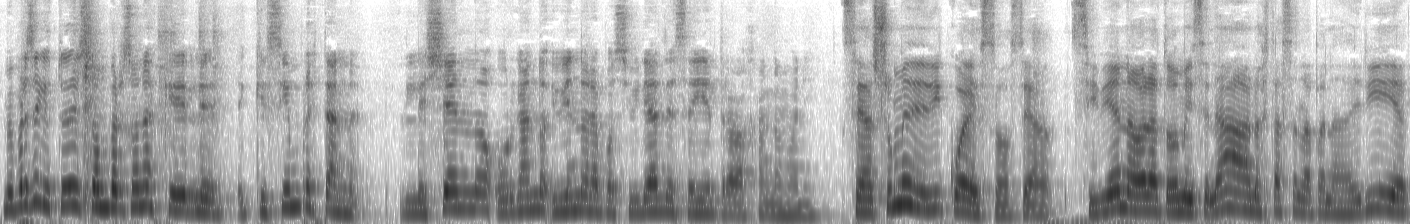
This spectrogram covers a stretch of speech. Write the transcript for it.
me parece que ustedes son personas que, que siempre están leyendo, hurgando y viendo la posibilidad de seguir trabajando, Moni. O sea, yo me dedico a eso. O sea, si bien ahora todos me dicen, ah, no estás en la panadería,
